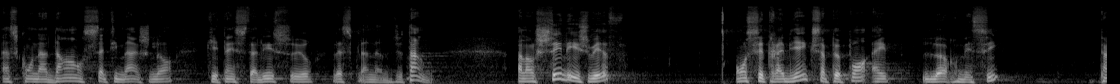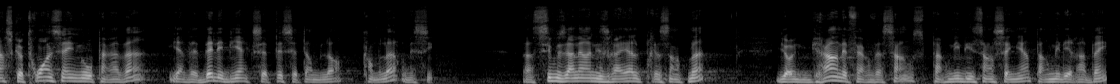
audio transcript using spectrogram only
à ce qu'on adore cette image-là qui est installée sur l'esplanade du temple. Alors, chez les Juifs, on sait très bien que ça ne peut pas être leur Messie, parce que trois ans auparavant, ils avaient bel et bien accepté cet homme-là comme leur Messie. Si vous allez en Israël présentement, il y a une grande effervescence parmi les enseignants, parmi les rabbins,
